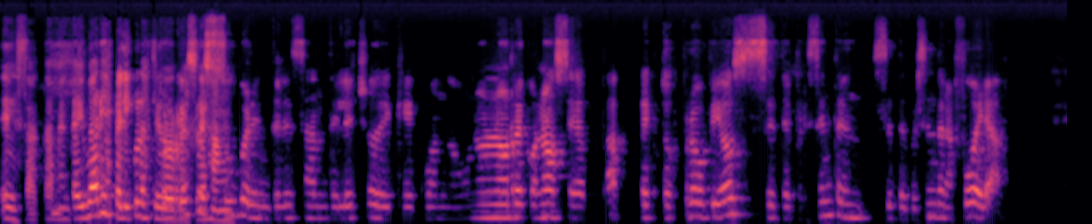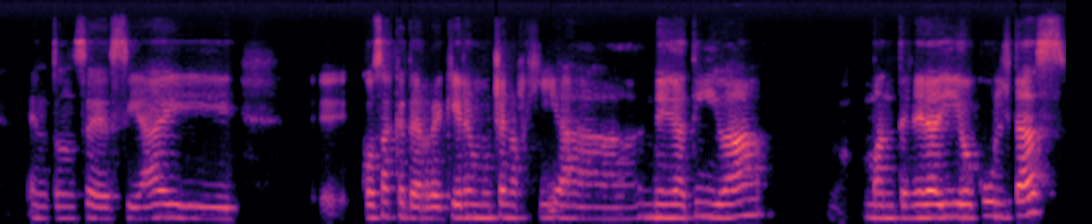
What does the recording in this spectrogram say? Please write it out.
Exactamente, hay varias películas que lo reflejan. Eso es súper interesante, el hecho de que cuando uno no reconoce aspectos propios, se te presenten, se te presentan afuera. Entonces, si hay eh, cosas que te requieren mucha energía negativa, mantener ahí ocultas,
